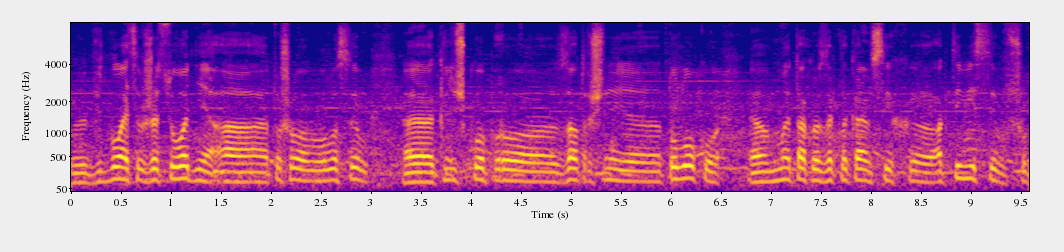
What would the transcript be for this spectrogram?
відбувається вже сьогодні. А то, що оголосив е, Кличко про завтрашній е, толоку, е, ми також закликаємо всіх активістів, щоб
